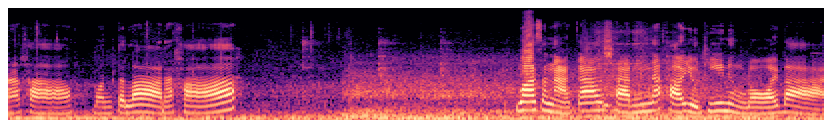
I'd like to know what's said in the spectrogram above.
นะคะมอนเตล่านะคะ วาสนา9ชั้นนะคะอยู่ที่100บาท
